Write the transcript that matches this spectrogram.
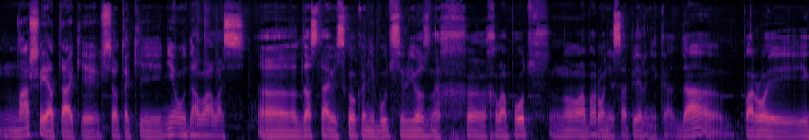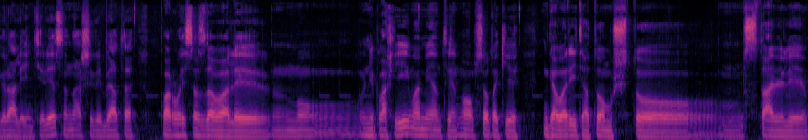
нашей атаке все-таки не удавалось э, доставить сколько-нибудь серьезных э, хлопот ну, обороне соперника. Да, порой играли интересно наши ребята, порой создавали ну, неплохие моменты, но все-таки говорить о том, что ставили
